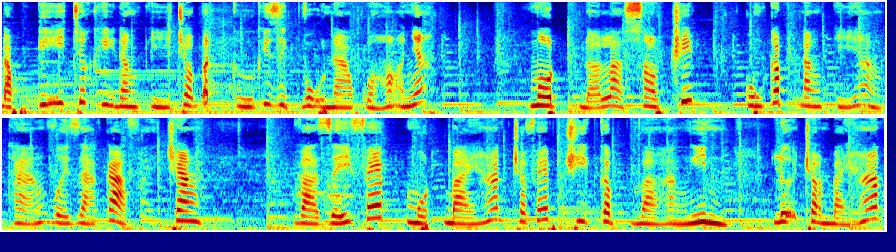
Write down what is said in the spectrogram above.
đọc kỹ trước khi đăng ký cho bất cứ cái dịch vụ nào của họ nhé một, đó là Soundtrip cung cấp đăng ký hàng tháng với giá cả phải chăng và giấy phép, một bài hát cho phép truy cập vào hàng nghìn, lựa chọn bài hát.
